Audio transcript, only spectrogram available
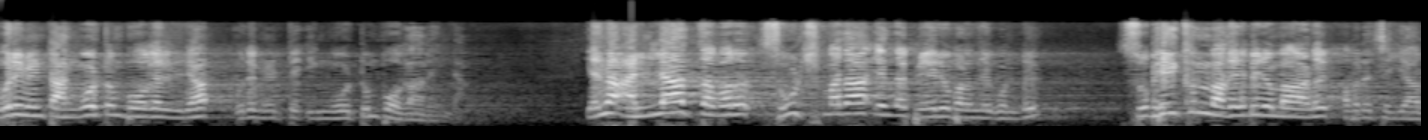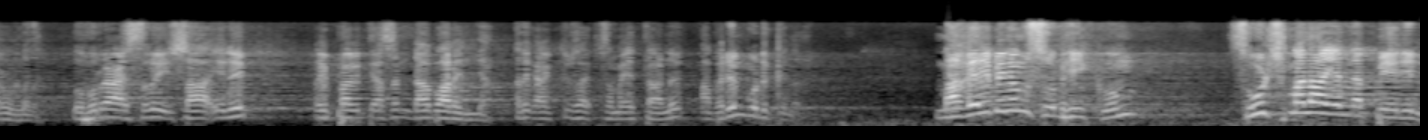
ഒരു മിനിറ്റ് അങ്ങോട്ടും പോകലില്ല ഒരു മിനിറ്റ് ഇങ്ങോട്ടും പോകാറില്ല. എന്നാൽ അല്ലാത്തവർ സൂക്ഷ്മത എന്ന പേര് പറഞ്ഞുകൊണ്ട് സുബീക്കും മകരിബിനുമാണ് അവർ ചെയ്യാറുള്ളത്. ബഹുറ അസ്ര ഇഷായിൽ അഭിപ്രായ വ്യത്യാസം ഉണ്ടാവാറില്ല. അത് കറക്റ്റ് സമയത്താണ് അവരും കൊടുക്കുന്നത്. മകരിബിനും സുബഹിക്കും സൂക്ഷ്മത എന്ന പേരിൽ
